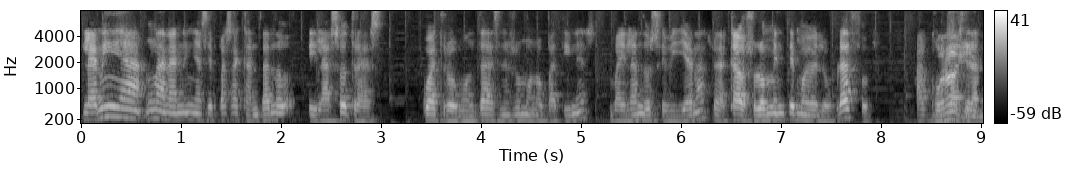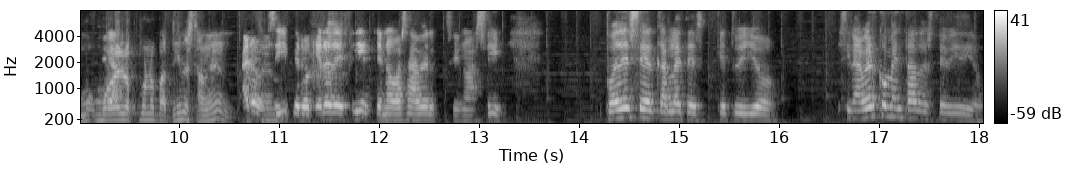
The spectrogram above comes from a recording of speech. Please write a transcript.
la niña, una de las niñas se pasa cantando y las otras cuatro montadas en esos monopatines, bailando sevillanas. Claro, solamente mueven los brazos. Bueno, y mueven los monopatines también. Claro, sí, pero quiero decir que no vas a ver sino así. Puede ser, Carletes, que tú y yo, sin haber comentado este vídeo,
